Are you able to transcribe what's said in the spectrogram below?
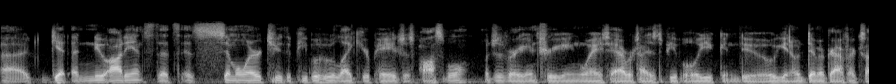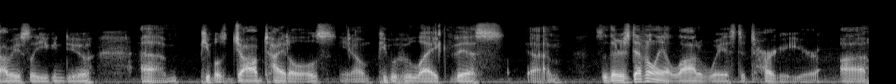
uh, get a new audience that's as similar to the people who like your page as possible, which is a very intriguing way to advertise to people. You can do, you know, demographics. Obviously, you can do um, people's job titles. You know, people who like this. Um, so there's definitely a lot of ways to target your uh,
